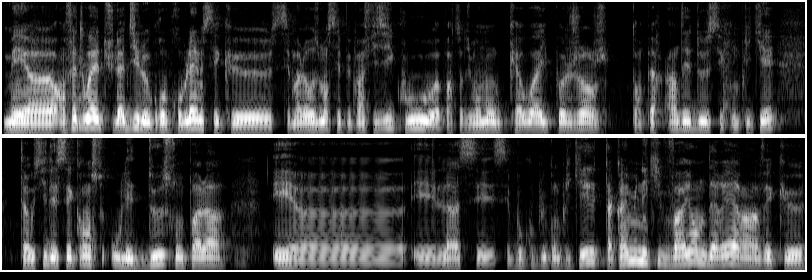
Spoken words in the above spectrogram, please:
Mais euh, en fait, ouais, tu l'as dit, le gros problème c'est que c'est malheureusement ces pépins physiques où à partir du moment où Kawhi, Paul George, t'en perds un des deux, c'est compliqué. T'as aussi des séquences où les deux sont pas là et, euh, et là, c'est beaucoup plus compliqué. Tu as quand même une équipe variante derrière, hein, avec euh,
